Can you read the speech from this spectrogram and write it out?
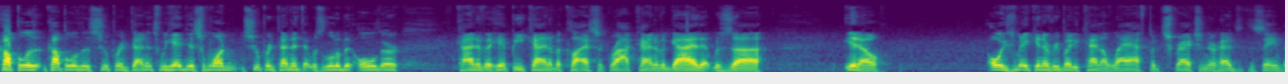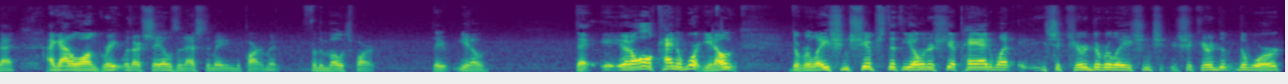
couple of couple of the superintendents. We had this one superintendent that was a little bit older, kind of a hippie, kind of a classic rock kind of a guy that was, uh, you know, always making everybody kind of laugh but scratching their heads at the same time. I got along great with our sales and estimating department for the most part. They, you know, that it, it all kind of worked. You know, the relationships that the ownership had went secured the relationship, secured the, the work.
